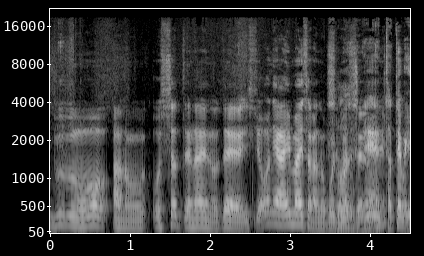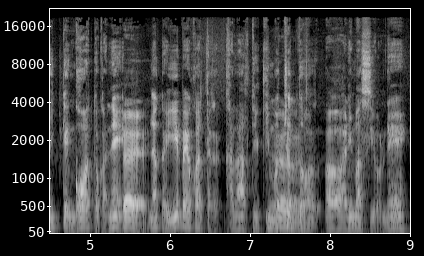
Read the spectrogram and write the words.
部分をあのおっしゃってないので、非常に曖昧さが残りましたよね、ね、例えば1.5とかね、えー、なんか言えばよかったかなっていう気もちょっと、ありますよね。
